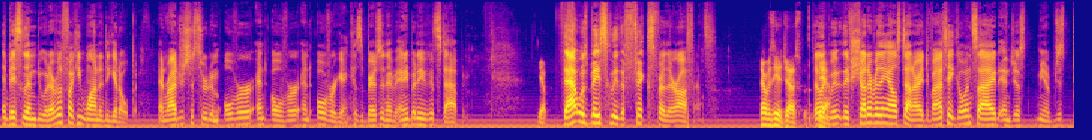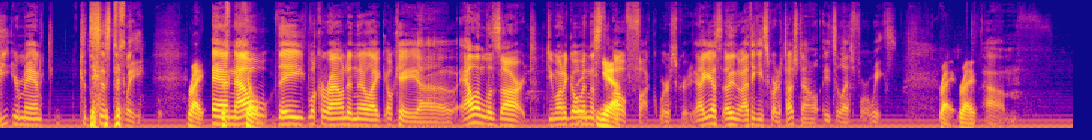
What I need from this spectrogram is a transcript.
and basically let him do whatever the fuck he wanted to get open. And Rodgers just threw to him over and over and over again because the Bears didn't have anybody who could stop him. Yep. That was basically the fix for their offense. That was the adjustment. They're yeah. like they've shut everything else down. All right, Davante, go inside and just you know just beat your man consistently. right. and Just now kill they look around and they're like, okay, uh, Allen Lazard, do you want to go in this? Yeah. Oh fuck, we're screwed. I guess I I think he scored a touchdown each of the last four weeks. right, right. Um,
